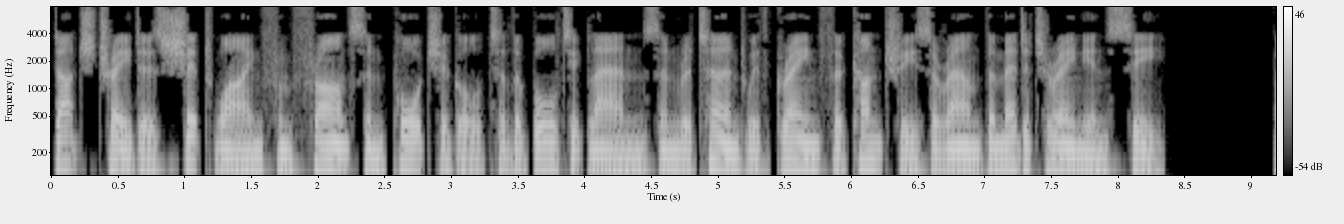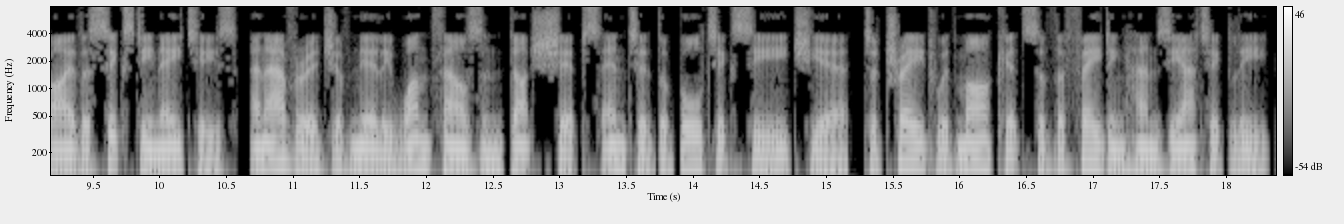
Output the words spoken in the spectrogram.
Dutch traders shipped wine from France and Portugal to the Baltic lands and returned with grain for countries around the Mediterranean Sea. By the 1680s, an average of nearly 1,000 Dutch ships entered the Baltic Sea each year, to trade with markets of the fading Hanseatic League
